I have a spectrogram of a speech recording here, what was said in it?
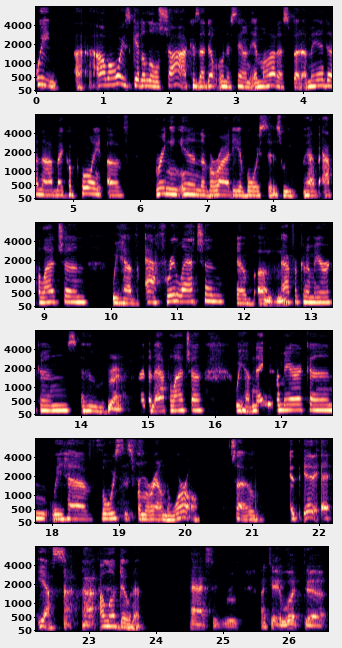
we. Uh, I'll always get a little shy because I don't want to sound immodest, but Amanda and I make a point of bringing in a variety of voices. We have Appalachian, we have Afro-Latin, you know, uh, mm-hmm. African Americans who right. live in Appalachia. We have Native American. We have voices from around the world. So, it, it, it, yes, I love doing it. Fantastic, Ruth. I tell you what, uh,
